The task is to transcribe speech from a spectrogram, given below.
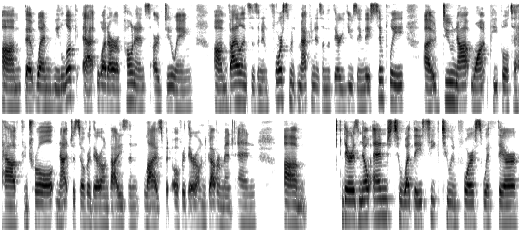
um, that when we look at what our opponents are doing, um, violence is an enforcement mechanism that they're using. They simply uh, do not want people to have control, not just over their own bodies and lives, but over their own government. And um, there is no end to what they seek to enforce with their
